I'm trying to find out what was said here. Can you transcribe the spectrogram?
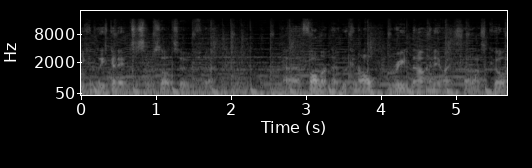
you can at least get it into some sort of uh, uh, format that we can all read now anyway, so that's cool.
